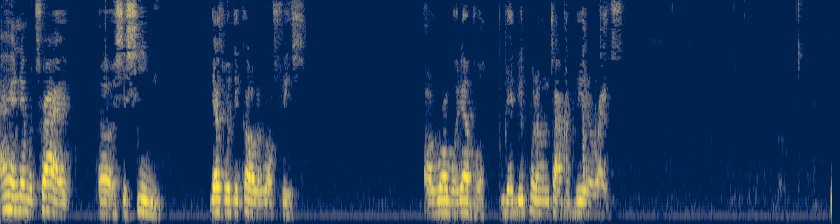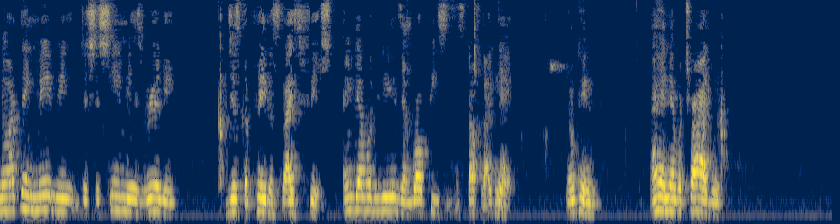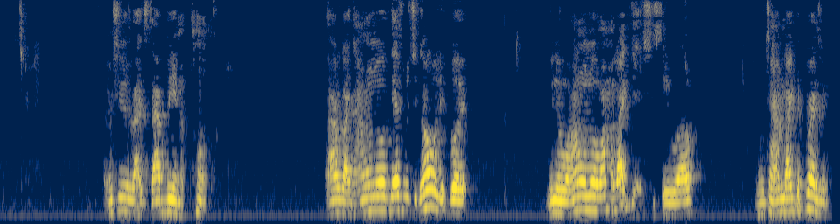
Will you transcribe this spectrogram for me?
I had never tried uh, sashimi. That's what they call a raw fish. Or raw whatever that they put on top of bitter rice. You know, I think maybe the sashimi is really just a plate of sliced fish. Ain't that what it is? And raw pieces and stuff like Yeah. that. Okay. I had never tried it. And she was like, stop being a punk. I was like, I don't know if that's what you call it, but you know, I don't know if I'm gonna like that. She said, Well, no time like the present.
